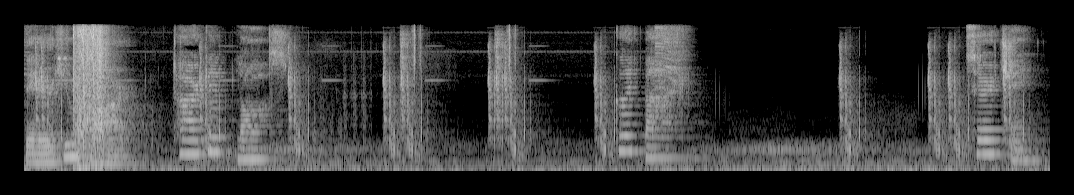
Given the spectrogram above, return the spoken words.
There you are. Target lost. Goodbye. Searching.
